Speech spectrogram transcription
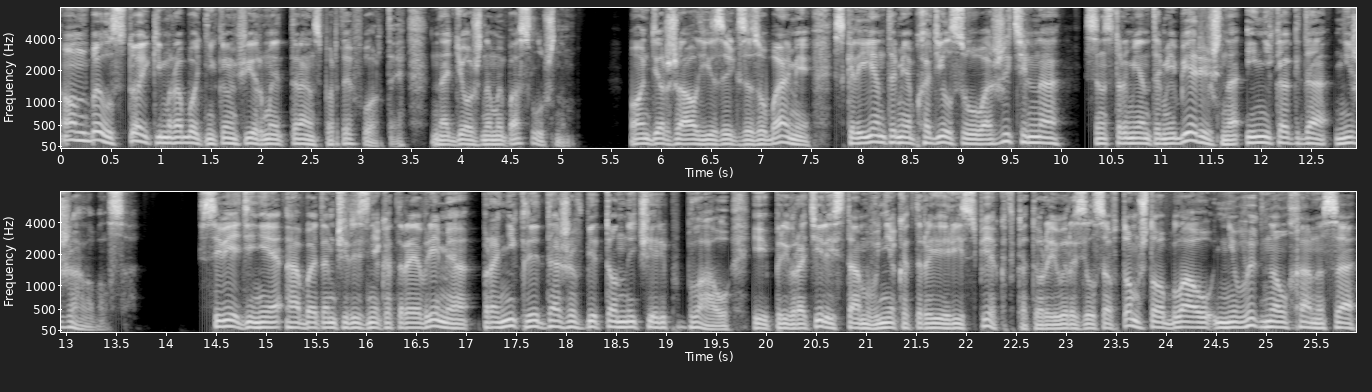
Он был стойким работником фирмы «Транспорт и Форте», надежным и послушным. Он держал язык за зубами, с клиентами обходился уважительно – с инструментами бережно и никогда не жаловался. Сведения об этом через некоторое время проникли даже в бетонный череп Блау и превратились там в некоторый респект, который выразился в том, что Блау не выгнал Ханнеса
